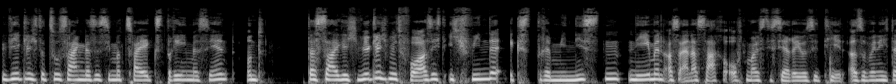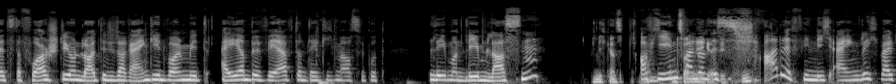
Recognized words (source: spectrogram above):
wirklich dazu sagen, dass es immer zwei Extreme sind und das sage ich wirklich mit Vorsicht. Ich finde, Extreministen nehmen aus einer Sache oftmals die Seriosität. Also wenn ich da jetzt davor stehe und Leute, die da reingehen wollen, mit Eiern bewerft, dann denke ich mir auch so gut, leben und leben lassen. Bin ich ganz Auf jeden Fall, und es ist schade, finde ich eigentlich, weil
